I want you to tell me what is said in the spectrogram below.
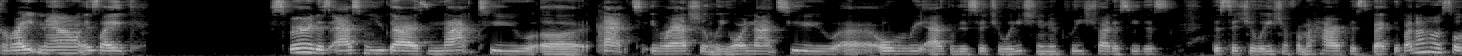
right now it's like spirit is asking you guys not to uh, act irrationally or not to uh, overreact with this situation and please try to see this the situation from a higher perspective. I know so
